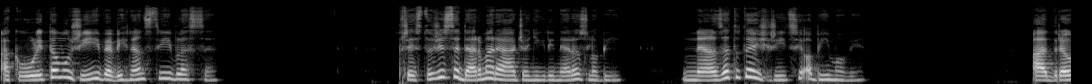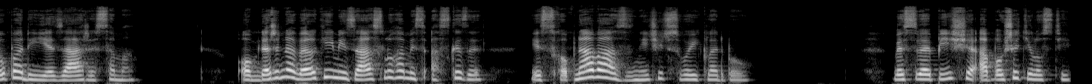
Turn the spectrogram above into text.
a kvůli tomu žijí ve vyhnanství v lese. Přestože se Dharma Ráža nikdy nerozlobí, nelze to též říci o Bímovi a Draupadi je záře sama. Obdařena velkými zásluhami z askeze, je schopná vás zničit svojí kledbou. Ve své píše a pošetilosti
